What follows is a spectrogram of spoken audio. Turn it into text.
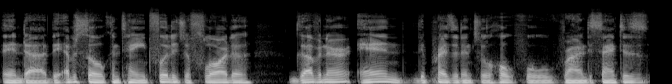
And uh, the episode contained footage of Florida governor and the presidential hopeful Ron DeSantis'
